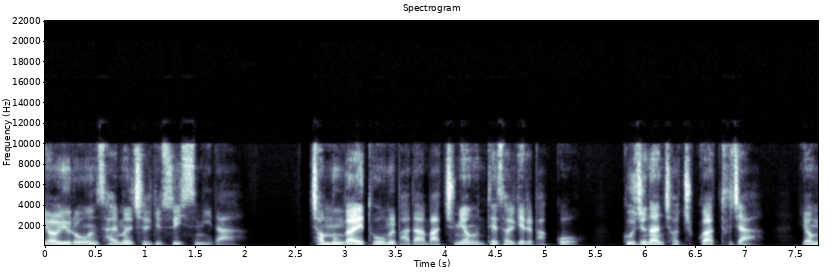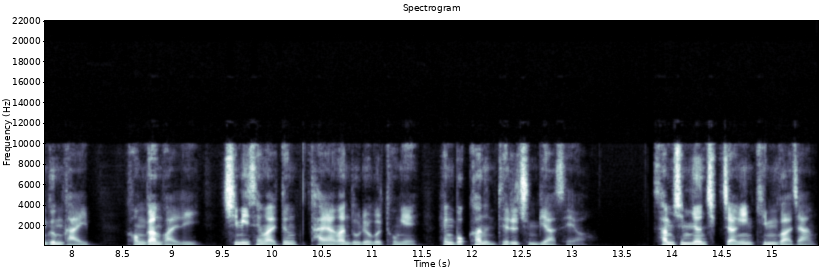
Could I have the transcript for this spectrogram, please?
여유로운 삶을 즐길 수 있습니다. 전문가의 도움을 받아 맞춤형 은퇴 설계를 받고 꾸준한 저축과 투자, 연금 가입, 건강 관리, 취미 생활 등 다양한 노력을 통해 행복한 은퇴를 준비하세요. 30년 직장인 김 과장,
